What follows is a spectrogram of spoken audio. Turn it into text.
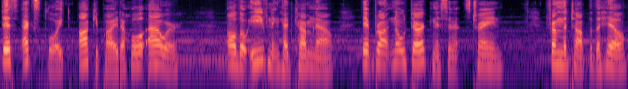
This exploit occupied a whole hour. Although evening had come now, it brought no darkness in its train. From the top of the hill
